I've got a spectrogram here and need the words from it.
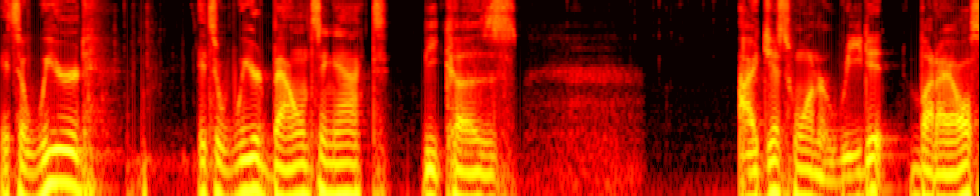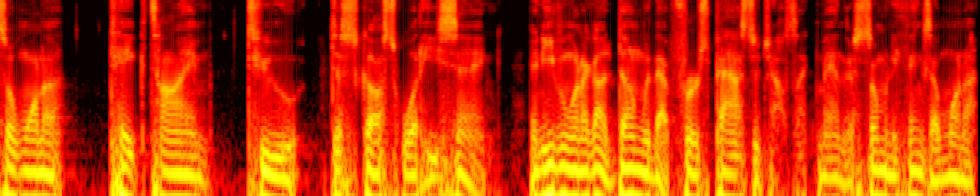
It's a weird it's a weird balancing act because I just want to read it, but I also want to take time to discuss what he's saying. And even when I got done with that first passage, I was like, man, there's so many things I want to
